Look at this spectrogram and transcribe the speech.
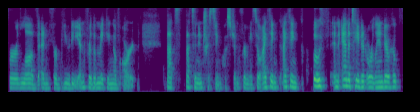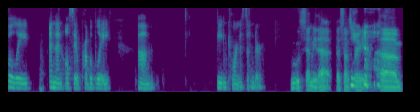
for love and for beauty and for the making of art that's that's an interesting question for me so i think i think both an annotated orlando hopefully and then also probably um, being torn asunder Ooh, send me that. That sounds great. um,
